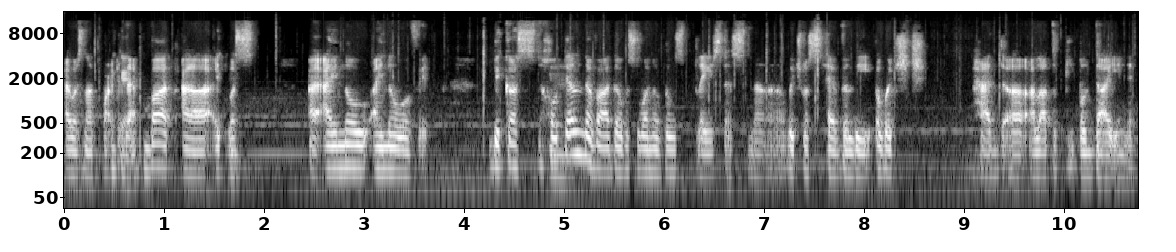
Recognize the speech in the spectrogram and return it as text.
I was not part Okay. of that, but uh, it was. I, I know. I know of it because Hmm. Hotel Nevada was one of those places na, which was heavily, uh, which had uh, a lot of people die in it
